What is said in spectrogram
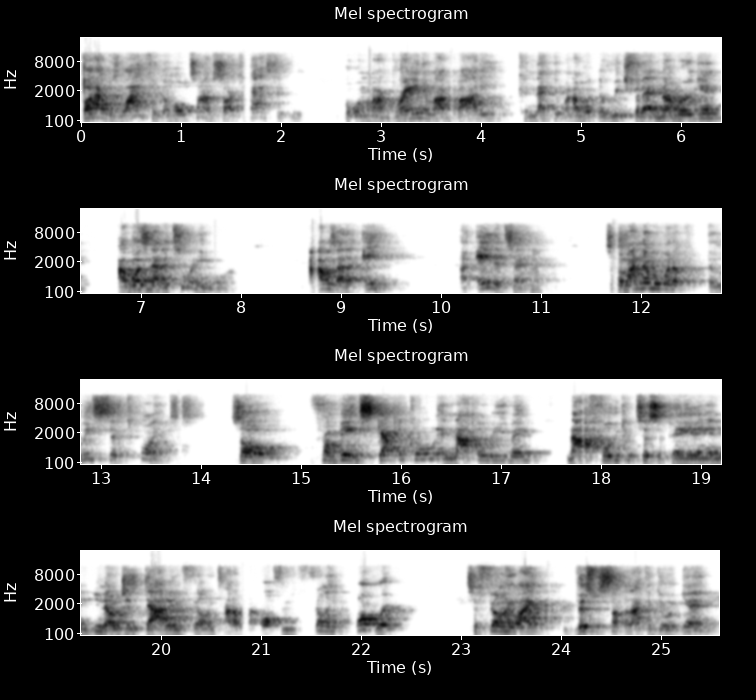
But I was laughing the whole time sarcastically. But when my brain and my body connected, when I went to reach for that number again, I wasn't at a two anymore. I was at an eight, an eight or 10. So my number went up at least six points. So from being skeptical and not believing, not fully participating, and you know, just doubting and feeling kind of off and feeling awkward to feeling like this was something I could do again.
